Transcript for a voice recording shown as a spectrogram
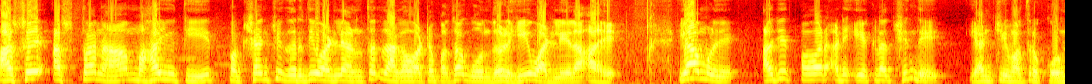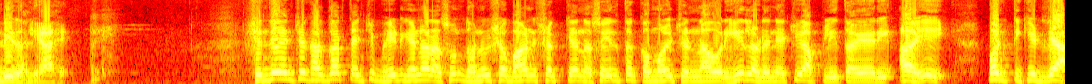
असे असताना महायुतीत पक्षांची गर्दी वाढल्यानंतर जागावाटपाचा गोंधळही वाढलेला आहे. यामुळे अजित पवार आणि एकनाथ शिंदे यांची मात्र कोंडी झाली आहे. शिंदे यांचे खासदार त्यांची भेट घेणार असून धनुष्यबाण शक्य नसेल तर कमळ चिन्हावरही लढण्याची आपली तयारी आहे. पण तिकीट द्या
